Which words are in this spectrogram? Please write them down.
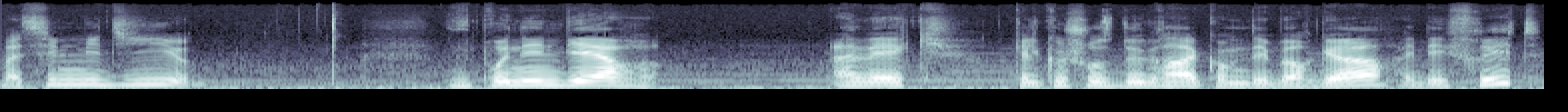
bah, si le midi, vous prenez une bière avec quelque chose de gras comme des burgers et des frites,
